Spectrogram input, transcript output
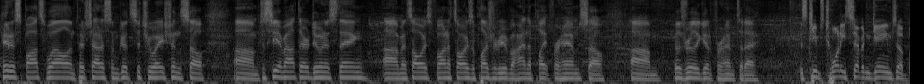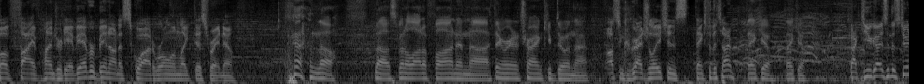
hit his spots well, and pitched out of some good situations. So um, to see him out there doing his thing, um, it's always fun. It's always a pleasure to be behind the plate for him. So um, it was really good for him today. This team's 27 games above 500. Have you ever been on a squad rolling like this right now? no. No, it's been a lot of fun, and uh, I think we're going to try and keep doing that. Awesome. Congratulations. Thanks for the time. Thank you. Thank you. Back to you guys in the studio.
